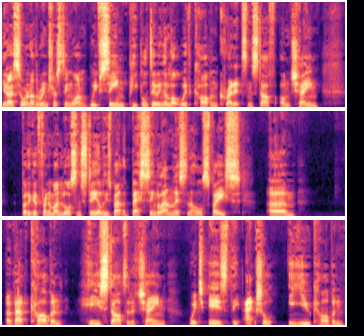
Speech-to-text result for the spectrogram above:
You know, I saw another interesting one. We've seen people doing a lot with carbon credits and stuff on chain, but a good friend of mine, Lawson Steele, who's about the best single analyst in the whole space um, about carbon, he started a chain which is the actual EU carbon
